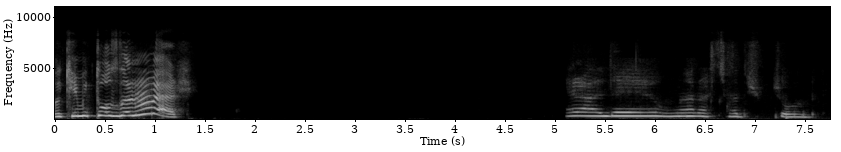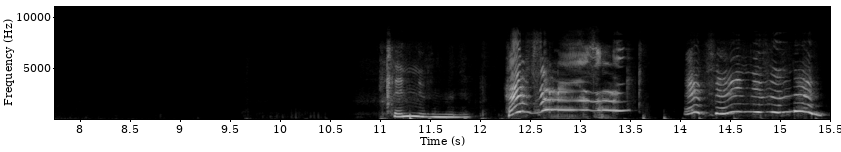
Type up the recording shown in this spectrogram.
La kemik tozlarımı ver. Herhalde onlar aşağı düşmüş olabilir. Senin yüzünden hep. Hep senin yüzünden. Hep senin yüzünden.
